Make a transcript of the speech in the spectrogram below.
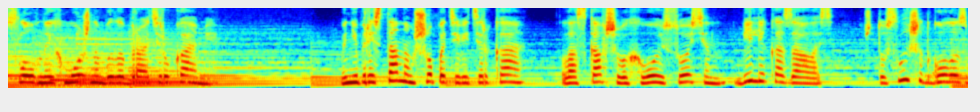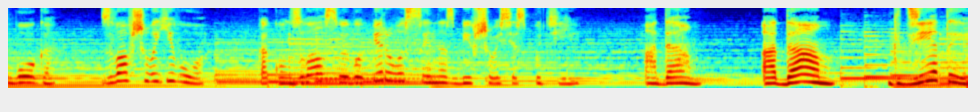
словно их можно было брать руками. В непрестанном шепоте ветерка, ласкавшего хвою сосен, Билли казалось, что слышит голос Бога, звавшего его, как он звал своего первого сына, сбившегося с пути. «Адам! Адам! Где ты?»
